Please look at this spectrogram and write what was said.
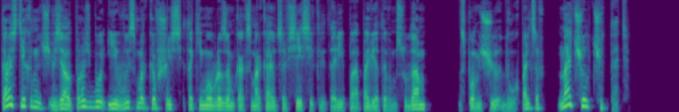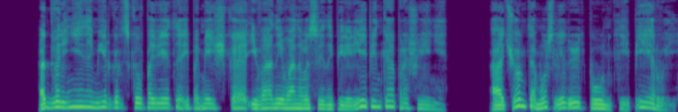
Тарас Тихонович взял просьбу и, высморкавшись таким образом, как сморкаются все секретари по поветовым судам, с помощью двух пальцев, начал читать. От дворянина Миргородского повета и помещика Ивана Иванова сына Перерепенко прошение. О чем тому следуют пункты. Первый.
